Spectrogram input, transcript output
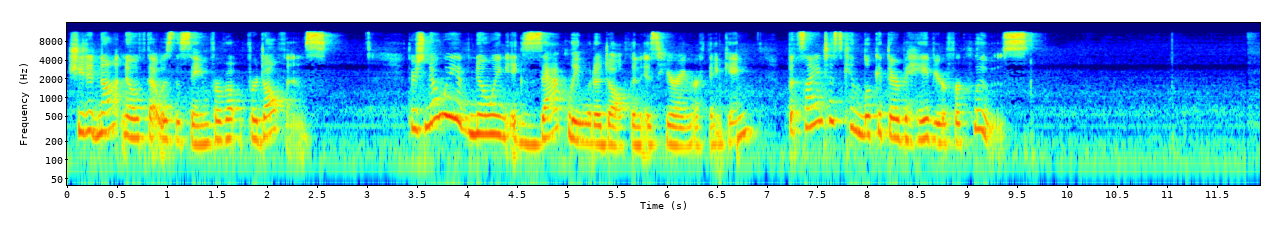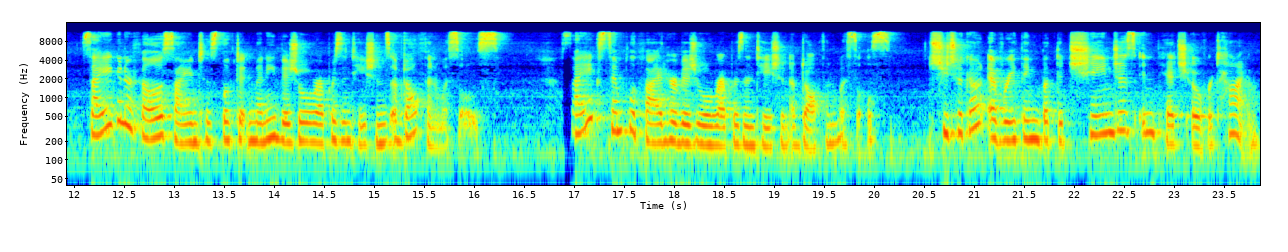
She did not know if that was the same for, for dolphins. There's no way of knowing exactly what a dolphin is hearing or thinking, but scientists can look at their behavior for clues. Sayigh and her fellow scientists looked at many visual representations of dolphin whistles. Sayigh simplified her visual representation of dolphin whistles. She took out everything but the changes in pitch over time.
